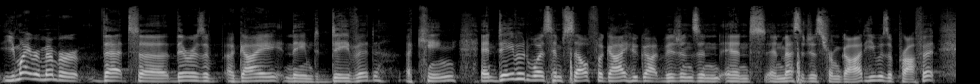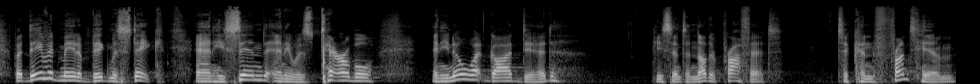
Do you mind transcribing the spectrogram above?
You might remember that uh, there was a, a, guy named David, a king, and David was himself a guy who got visions and, and, and messages from God. He was a prophet, but David made a big mistake, and he sinned, and it was terrible. And you know what God did? He sent another prophet to confront him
